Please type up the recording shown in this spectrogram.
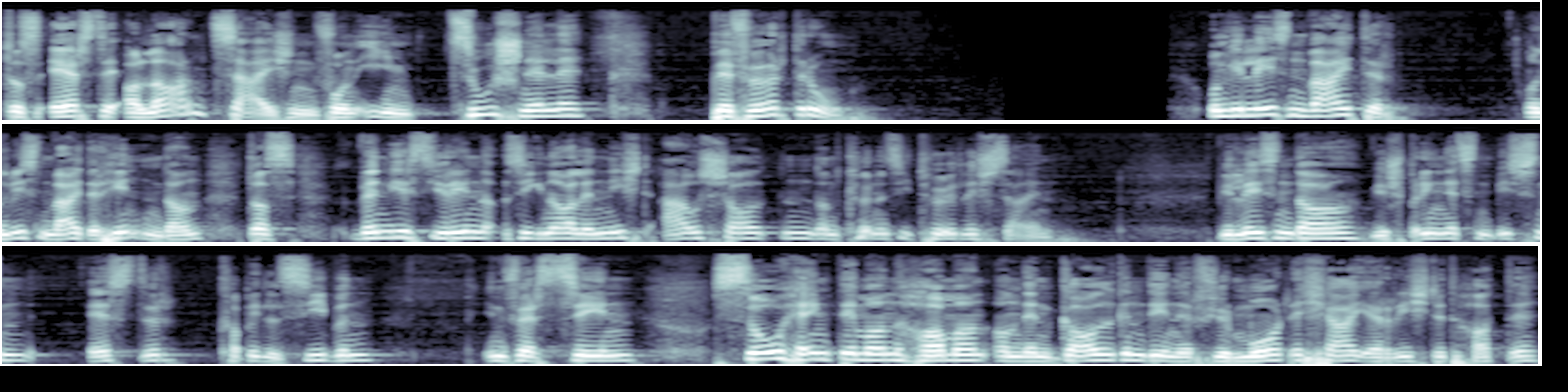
das erste Alarmzeichen von ihm, zu schnelle Beförderung. Und wir lesen weiter. Und wissen weiter hinten dann, dass wenn wir Signale nicht ausschalten, dann können sie tödlich sein. Wir lesen da, wir springen jetzt ein bisschen, Esther, Kapitel 7, in Vers 10. So hängte man Haman an den Galgen, den er für Mordechai errichtet hatte.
